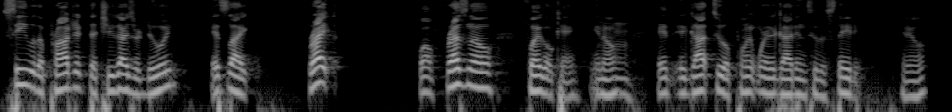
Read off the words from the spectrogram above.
see with the project that you guys are doing, it's like, right? Well, Fresno Fuego came, you know, Mhm. it, it got to a point where it got into the stadium, you know,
